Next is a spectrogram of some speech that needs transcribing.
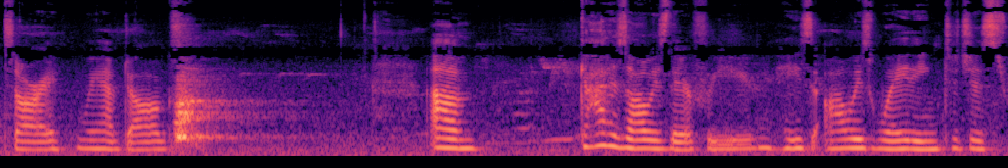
Sorry, we have dogs. Um, God is always there for you. He's always waiting to just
